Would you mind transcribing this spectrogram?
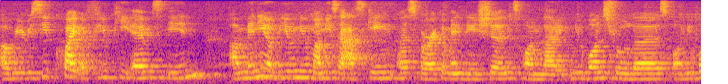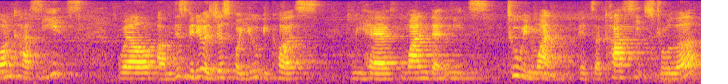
uh, we received quite a few PMs in. Uh, many of you new mummies are asking us for recommendations on like newborn strollers or newborn car seats. Well, um, this video is just for you because we have one that needs two in one. It's a car seat stroller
